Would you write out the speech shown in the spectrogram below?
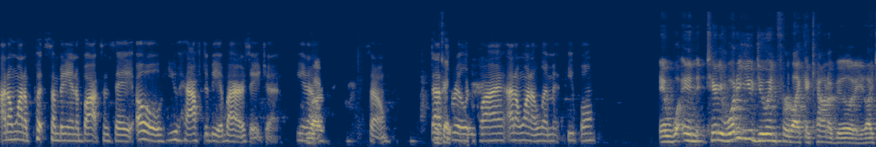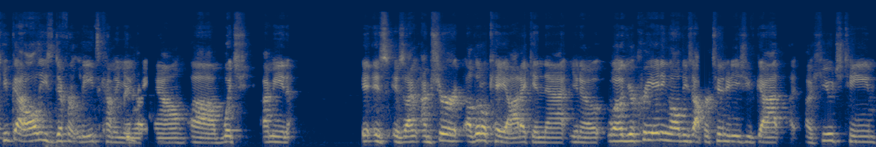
I don't want to put somebody in a box and say, "Oh, you have to be a buyer's agent." you know. Right. So that's okay. really why I don't want to limit people. And and Tierny, what are you doing for like accountability? Like you've got all these different leads coming in right now, um, which I mean is is I'm, I'm, sure a little chaotic in that you know well you're creating all these opportunities. You've got a, a huge team.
